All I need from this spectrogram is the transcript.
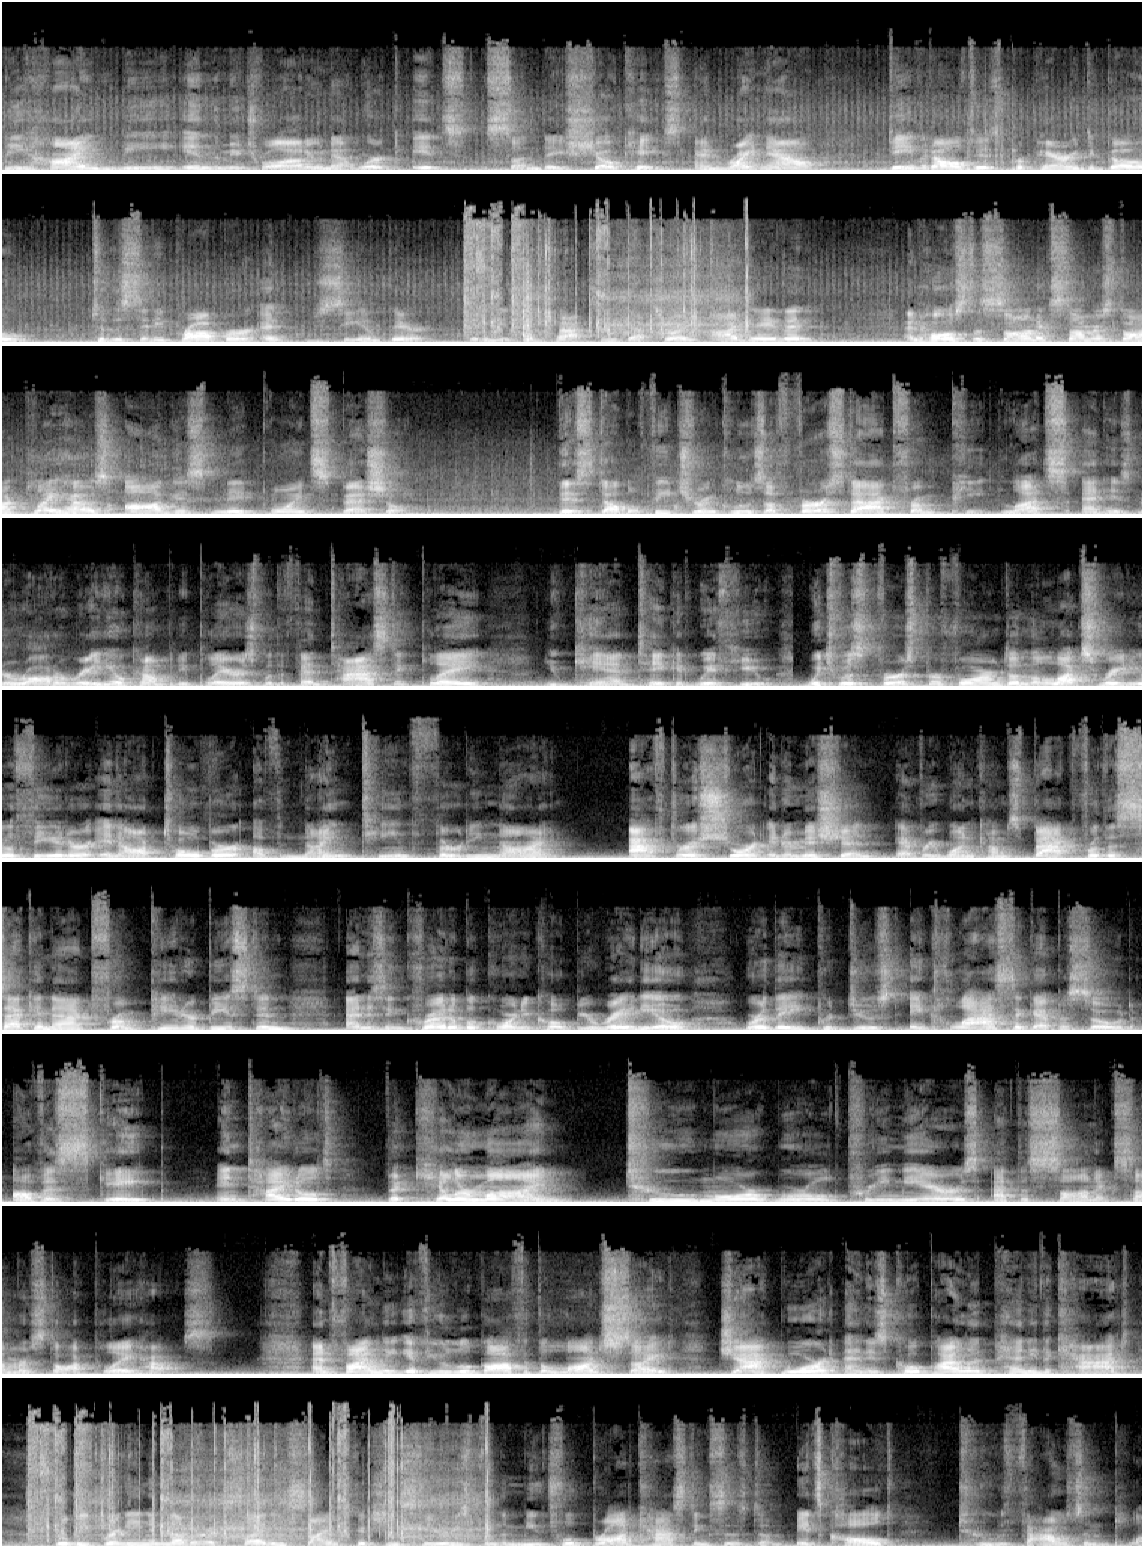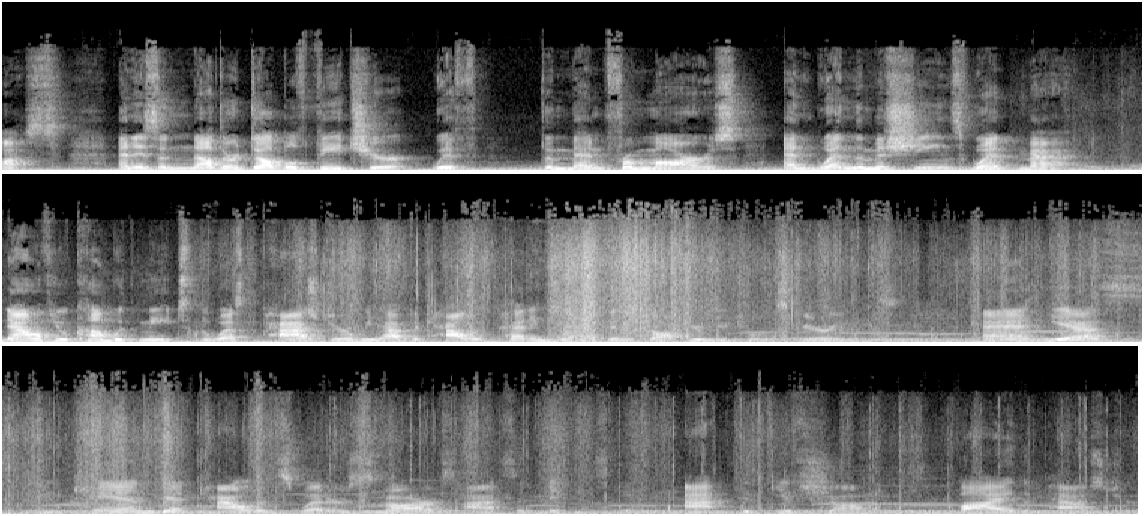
Behind me in the Mutual Audio Network, it's Sunday Showcase. And right now, David Ault is preparing to go to the city proper, and you see him there getting into the taxi. That's right. Hi, David. And host the Sonic Summer Stock Playhouse August Midpoint Special. This double feature includes a first act from Pete Lutz and his Narada Radio Company players with a fantastic play, You Can't Take It With You, which was first performed on the Lux Radio Theater in October of 1939. After a short intermission, everyone comes back for the second act from Peter Beeston and his incredible cornucopia radio, where they produced a classic episode of Escape entitled The Killer Mine. Two more world premieres at the Sonic Summer Stock Playhouse. And finally, if you look off at the launch site, Jack Ward and his co pilot Penny the Cat will be bringing another exciting science fiction series from the Mutual Broadcasting System. It's called 2000 Plus and is another double feature with The Men from Mars and When the Machines Went Mad. Now, if you'll come with me to the West Pasture, we have the Cowlett Petting Zoo to finish off your mutual experience. And yes, you can get Cowlett sweaters, scarves, hats, and mittens at the gift shop by the pasture.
